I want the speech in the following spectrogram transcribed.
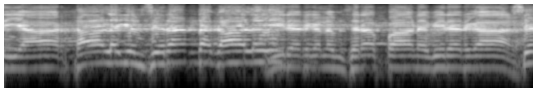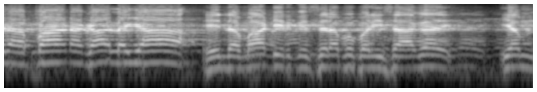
யார்? காலையும் சிறந்த காலை வீரர்களும் சிறப்பான வீரர்கள். சிறப்பான காளையா? இந்த மாட்டிற்கு சிறப்பு பரிசாக M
